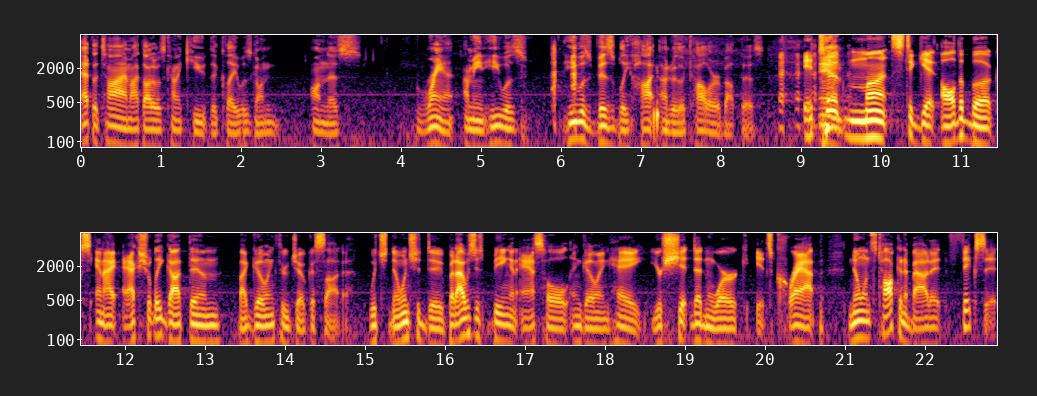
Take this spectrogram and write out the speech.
at the time, I thought it was kind of cute that Clay was going on this rant. I mean, he was he was visibly hot under the collar about this. it took And- months to get all the books, and I actually got them by going through Joe Quesada, which no one should do. But I was just being an asshole and going, "Hey, your shit doesn't work. It's crap. No one's talking about it. Fix it."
